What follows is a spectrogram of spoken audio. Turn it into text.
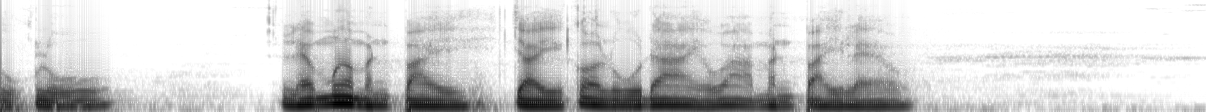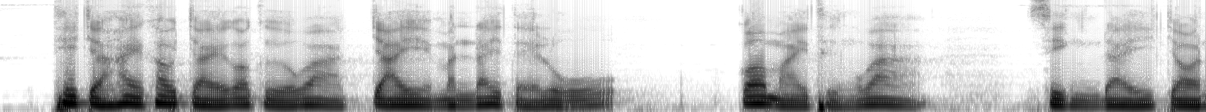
ถูกรู้ แล้วเมื่อมันไปใจก็รู้ได้ว่ามันไปแล้ว ที่จะให้เข้าใจก็คือว่า ใจมันได้แต่รู้ ก็หมายถึงว่า สิ่งใดจร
